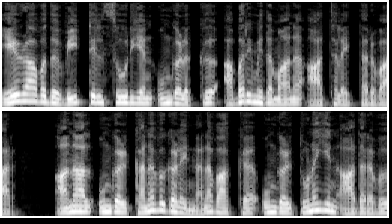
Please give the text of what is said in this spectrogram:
ஏழாவது வீட்டில் சூரியன் உங்களுக்கு அபரிமிதமான ஆற்றலைத் தருவார். ஆனால் உங்கள் கனவுகளை நனவாக்க உங்கள் துணையின் ஆதரவு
